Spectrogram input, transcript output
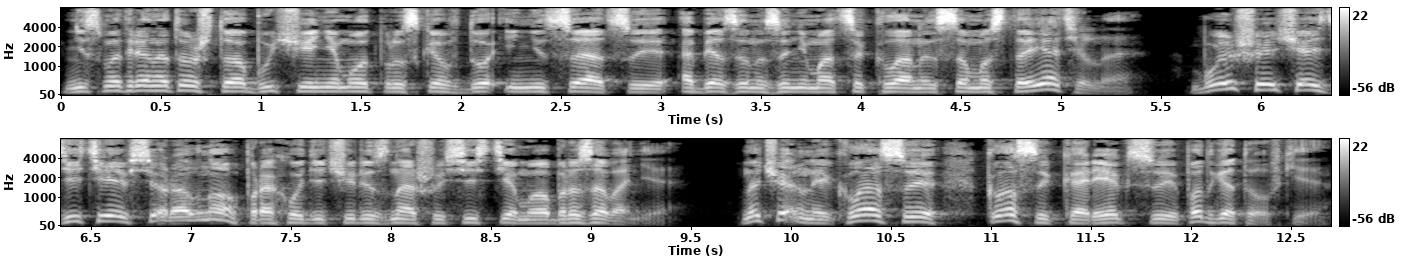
несмотря на то, что обучением отпрысков до инициации обязаны заниматься кланы самостоятельно, большая часть детей все равно проходит через нашу систему образования. Начальные классы, классы коррекции, подготовки.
